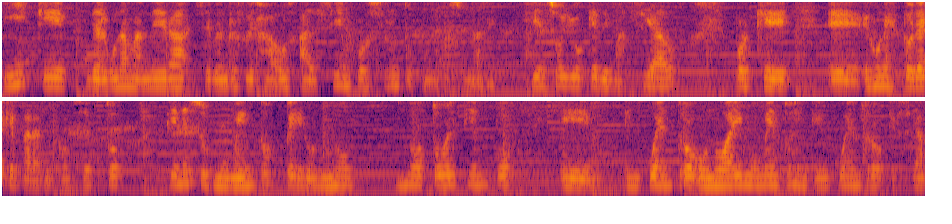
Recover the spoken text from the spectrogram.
y que de alguna manera se ven reflejados al 100% con el personaje. Pienso yo que demasiado porque eh, es una historia que para mi concepto tiene sus momentos, pero no, no todo el tiempo eh, encuentro o no hay momentos en que encuentro que sean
